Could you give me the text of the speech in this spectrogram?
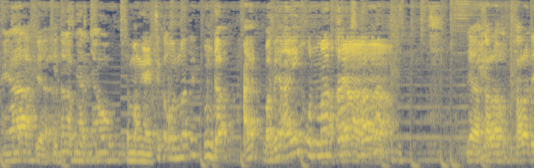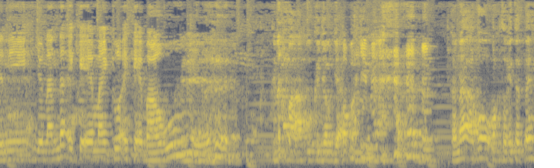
ya, Ya. kita lah biar jauh Semang ngece ke Unmat ya? Enggak, ay- babe aing Unma keras Ya. banget. Ya kalau kalau Denny Yunanda EKE Michael EKE Bawung Kenapa aku ke Jogja? Papa. Karena aku waktu itu teh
